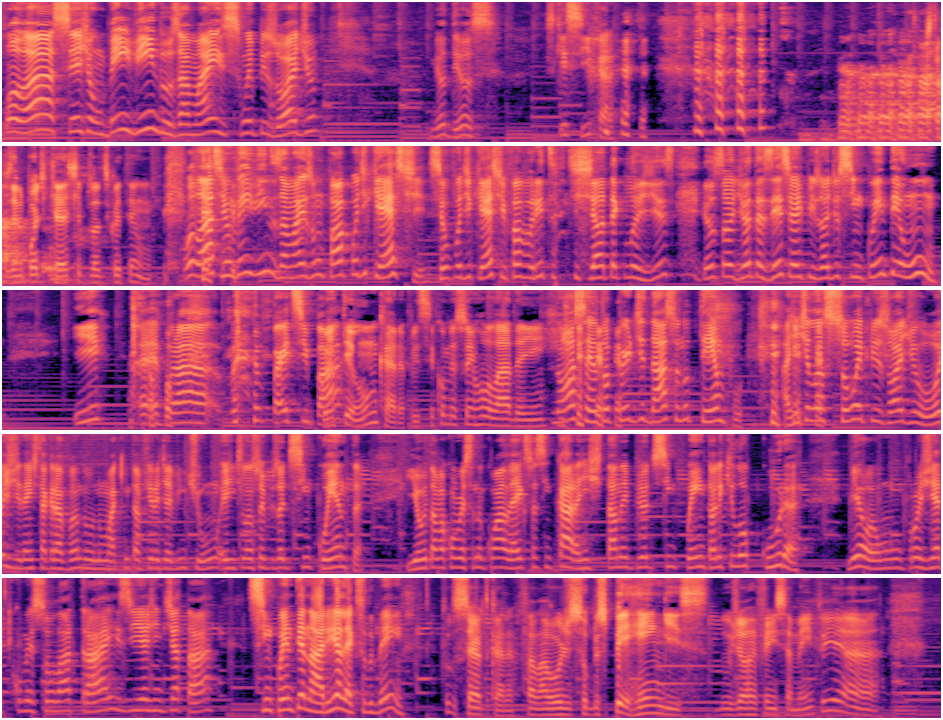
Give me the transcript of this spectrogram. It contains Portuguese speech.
Olá, sejam bem-vindos a mais um episódio. Meu Deus, esqueci, cara. A gente tá fazendo podcast, episódio 51. Olá, sejam bem-vindos a mais um Papo Podcast, seu podcast favorito de geotecnologias. Eu sou o Jonas, esse é o episódio 51. E é, pra participar. 51, cara, por isso você começou enrolado aí, hein? Nossa, eu tô perdidaço no tempo. A gente lançou o episódio hoje, né? A gente tá gravando numa quinta-feira, dia 21, e a gente lançou o episódio 50. E eu tava conversando com o Alex, falei assim, cara, a gente tá no episódio 50, olha que loucura. Meu, é um projeto que começou lá atrás e a gente já tá cinquentenário. E Alex, tudo bem? Tudo certo, cara. Falar hoje sobre os perrengues do georreferenciamento e a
